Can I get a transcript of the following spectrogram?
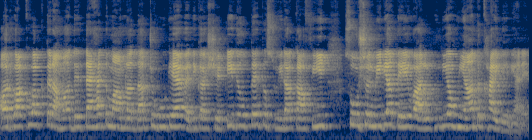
ਔਰ ਵੱਖ-ਵੱਖ ਧਾਰਾਵਾਂ ਦੇ ਤਹਿਤ ਮਾਮਲਾ ਦਰਜ ਹੋ ਗਿਆ ਹੈ। ਵੈਦਿਕਾ ਸ਼ੇਟੀ ਦੇ ਉੱਤੇ ਤਸਵੀਰਾਂ ਕਾਫੀ ਸੋਸ਼ਲ ਮੀਡੀਆ ਤੇ ਵਾਇਰਲ ਹੁੰਦੀਆਂ ਹੋਈਆਂ ਦਿਖਾਈ ਦੇ ਰਹੀਆਂ ਨੇ।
